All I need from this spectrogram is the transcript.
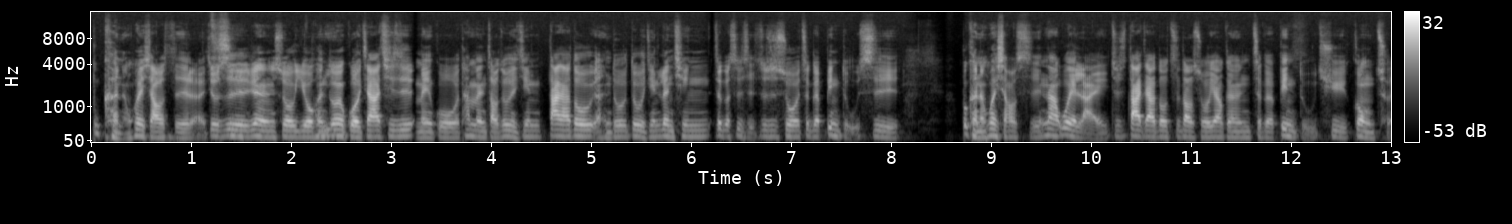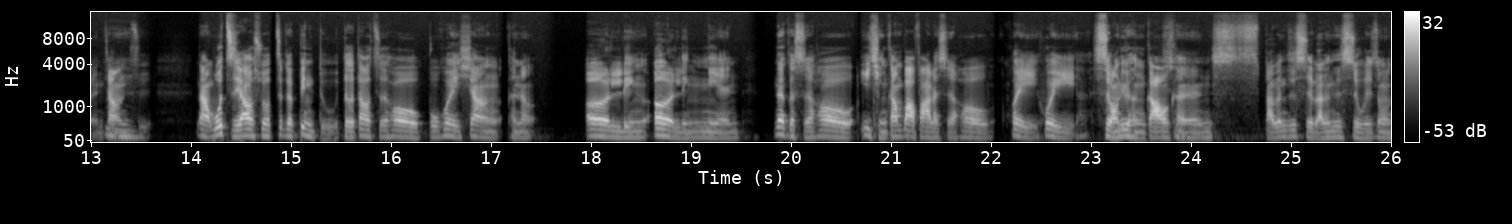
不可能会消失了，就是是变成说有很多的国家，其实美国他们早就已经大家都很多都已经认清这个事实，就是说这个病毒是不可能会消失。那未来就是大家都知道说要跟这个病毒去共存这样嗯子。那我只要说这个病毒得到之后，不会像可能二零二零年那个时候疫情刚爆发的时候，会会死亡率很高，可能百分之十、百分之十五这种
